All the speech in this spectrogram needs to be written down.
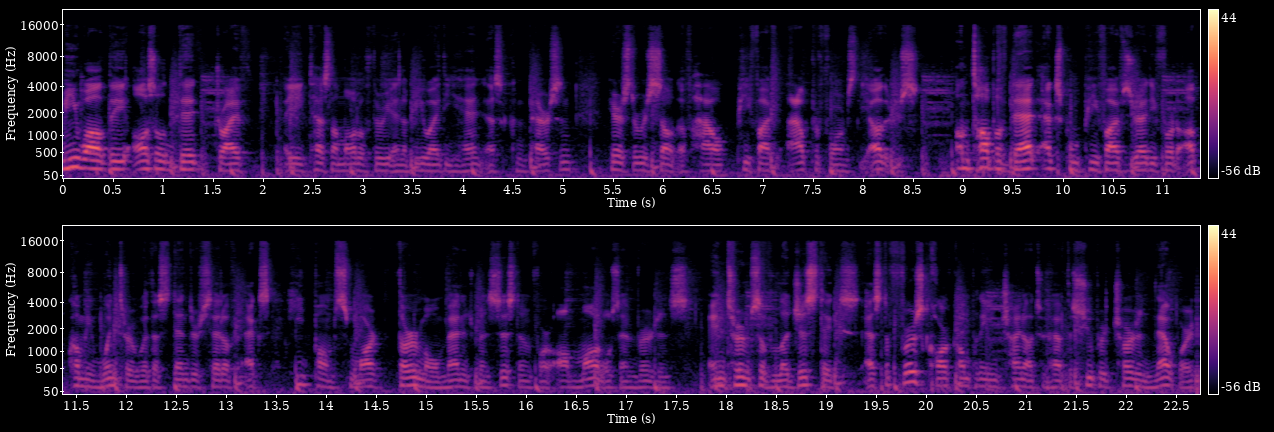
Meanwhile, they also did drive a Tesla Model 3 and a BYD Han as a comparison. Here's the result of how P5 outperforms the others. On top of that, XPeng P5 is ready for the upcoming winter with a standard set of X heat pump smart thermal management system for all models and versions. In terms of logistics, as the first car company in China to have the supercharger network,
